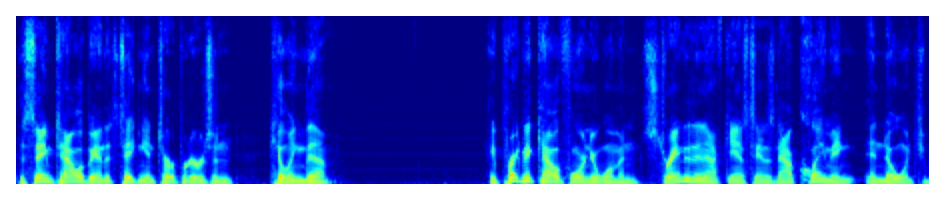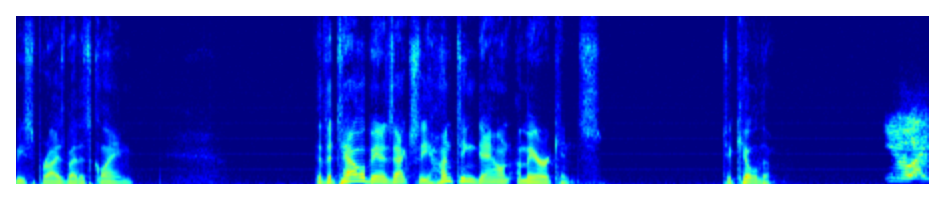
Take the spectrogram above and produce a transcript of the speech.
The same Taliban that's taking interpreters and killing them. A pregnant California woman stranded in Afghanistan is now claiming, and no one should be surprised by this claim, that the Taliban is actually hunting down Americans to kill them you know, I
